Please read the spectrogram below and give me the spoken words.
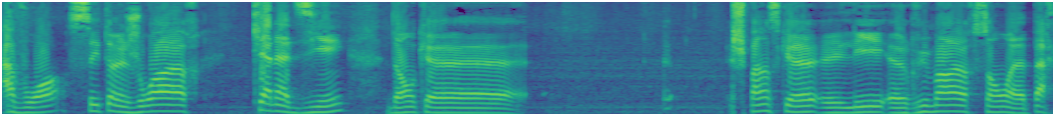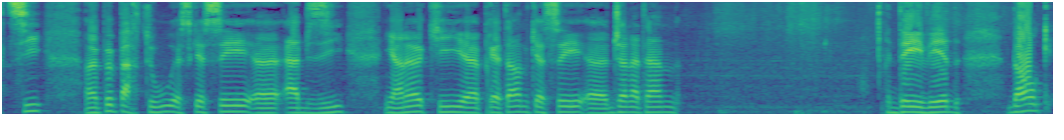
à voir. C'est un joueur canadien, donc euh, je pense que euh, les euh, rumeurs sont parties un peu partout. Est-ce que c'est Abzi? Il y en a qui prétendent que c'est Jonathan David. Donc,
